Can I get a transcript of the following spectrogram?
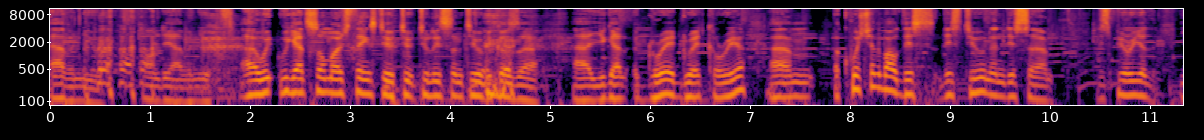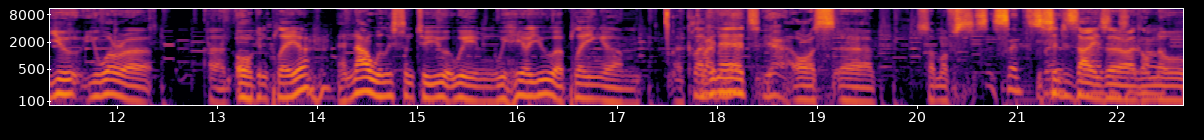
avenue on the avenue. Uh, we, we got so much things to, to, to listen to because uh, uh, you got a great great career. Um, a question about this this tune and this um, this period. You you were a, an organ player Mm-hmm. and now we listen to you we we hear you uh, playing um, a clavinet, Clavinet, yeah. or uh, some of s- S- synth- synthesizer i don't know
